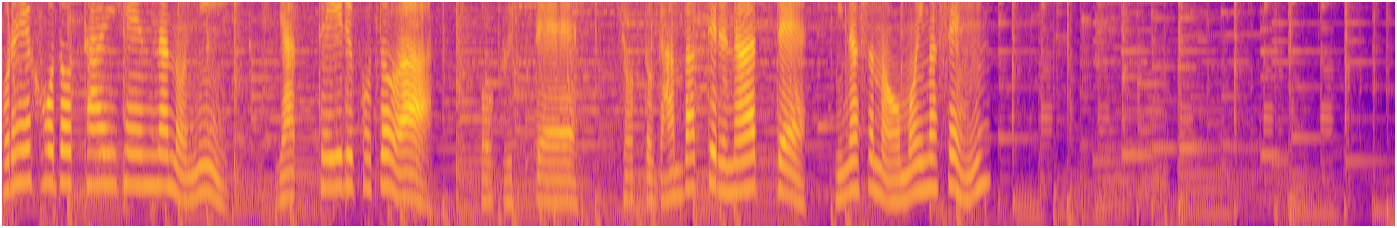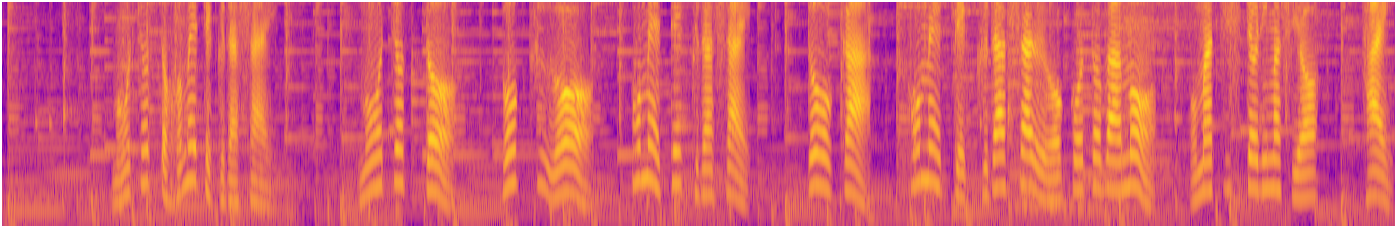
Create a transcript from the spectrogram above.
これほど大変なのにやっていることは僕ってちょっと頑張ってるなって皆様思いません？もうちょっと褒めてください。もうちょっと僕を褒めてください。どうか褒めてくださるお言葉もお待ちしておりますよ。はい。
